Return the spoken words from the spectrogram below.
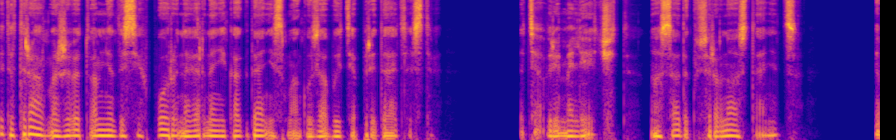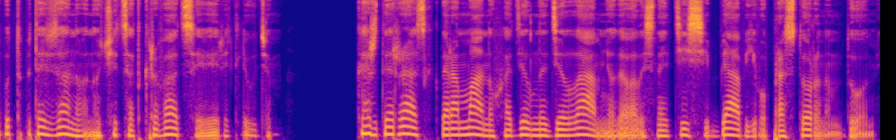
Эта травма живет во мне до сих пор, и, наверное, никогда не смогу забыть о предательстве. Хотя время лечит, но осадок все равно останется. Я будто пытаюсь заново научиться открываться и верить людям. Каждый раз, когда Роман уходил на дела, мне удавалось найти себя в его просторном доме.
